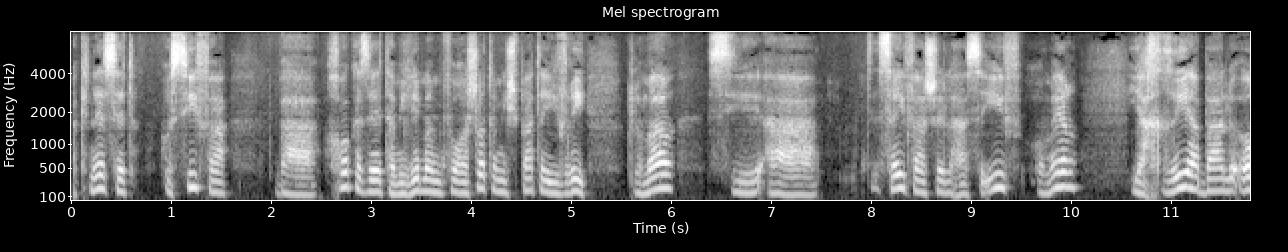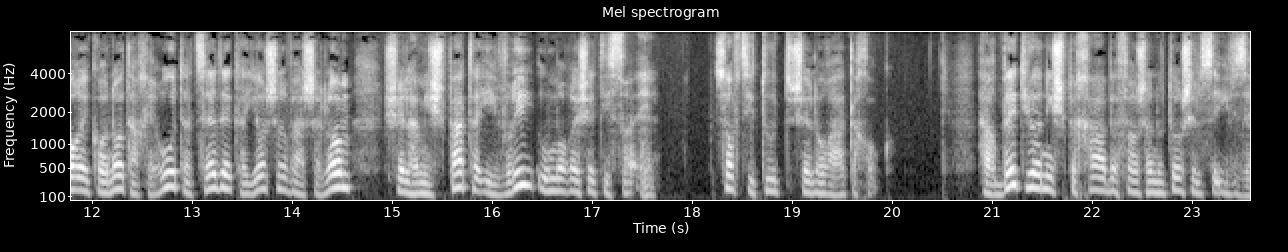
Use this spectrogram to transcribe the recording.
הכנסת הוסיפה בחוק הזה את המילים המפורשות המשפט העברי. כלומר, הסיפה של הסעיף אומר, יכריע בה לאור עקרונות החירות, הצדק, היושר והשלום של המשפט העברי ומורשת ישראל. סוף ציטוט של הוראת החוק. הרבה דיו נשפכה בפרשנותו של סעיף זה.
